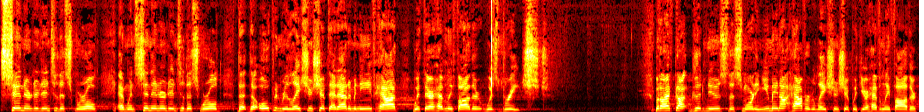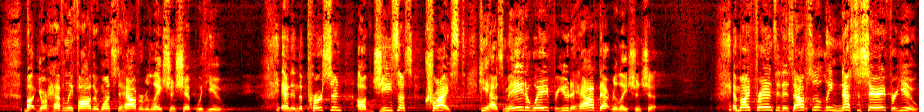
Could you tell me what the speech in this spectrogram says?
Sin entered into this world, and when sin entered into this world, the, the open relationship that Adam and Eve had with their Heavenly Father was breached. But I've got good news this morning. You may not have a relationship with your Heavenly Father, but your Heavenly Father wants to have a relationship with you. And in the person of Jesus Christ, He has made a way for you to have that relationship. And my friends, it is absolutely necessary for you,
